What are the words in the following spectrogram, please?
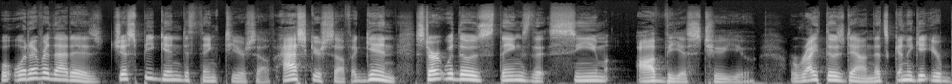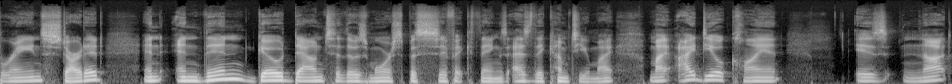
Whatever that is, just begin to think to yourself. Ask yourself again, start with those things that seem obvious to you. Write those down. That's going to get your brain started and and then go down to those more specific things as they come to you my my ideal client is not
